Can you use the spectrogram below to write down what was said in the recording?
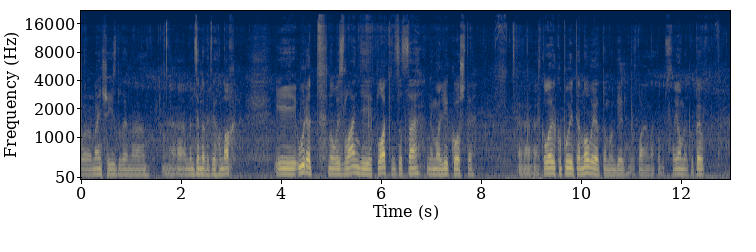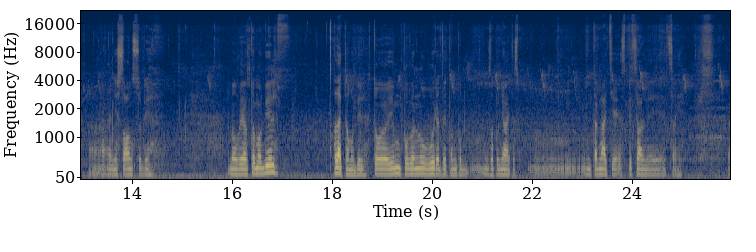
е, менше їздили на е, бензинових двигунах. І уряд Нової Зеландії платить за це немалі кошти. Е, Коли ви купуєте новий автомобіль, знаю, там знайомий купив Nissan собі новий автомобіль, електромобіль, то йому повернув уряд, ви там заповняєте в інтернеті спеціальний цей е,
